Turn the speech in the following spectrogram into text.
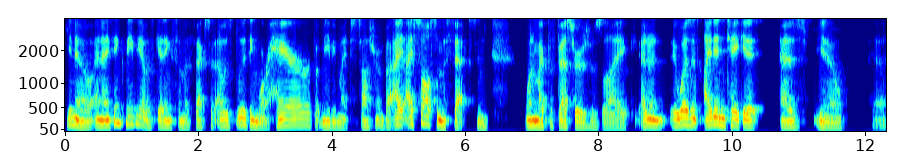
you know, and I think maybe I was getting some effects. I was losing more hair, but maybe my testosterone. But I, I saw some effects, and one of my professors was like, "I don't. It wasn't. I didn't take it as you know." Uh,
